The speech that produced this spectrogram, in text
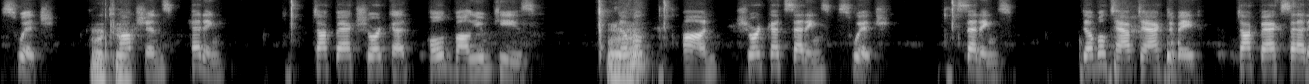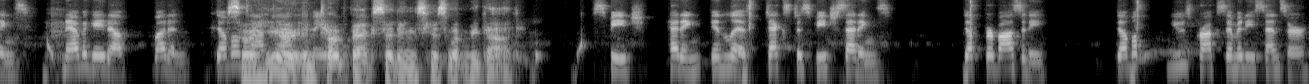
switch Okay. options heading. TalkBack shortcut. Hold volume keys. All Double right. on shortcut settings switch settings. Double tap to activate. TalkBack settings. Navigate up button. Double tap. So tap here in. TalkBack settings, here's what we got. speech, heading, in list, text to speech settings. Du- verbosity. Double use proximity sensor.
